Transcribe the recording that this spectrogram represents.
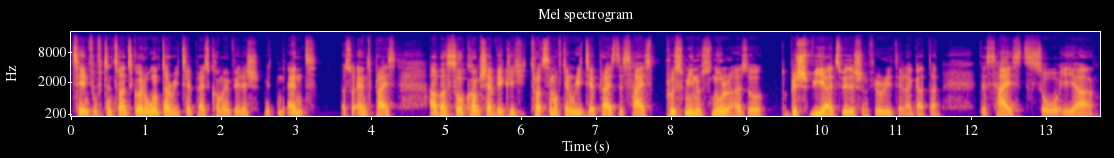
10, 15, 20 Euro unter Retailpreis kommen würdest, mit einem End, also Endpreis. Aber so kommst du ja wirklich trotzdem auf den Retailpreis, das heißt plus minus null. Also du bist wie, als würdest du schon für Retail ergattern. Das heißt so eher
